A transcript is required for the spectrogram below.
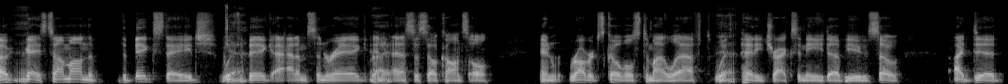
Okay, so I'm on the the big stage with Yeah. the big Adamson rig Right. and SSL console, and Robert Scoville's to my left with Yeah. Petty Tracks and EW. So I did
